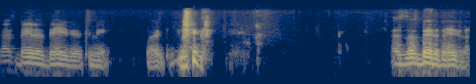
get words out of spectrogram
that's, that's beta behavior to me. Like that's that's beta behavior.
